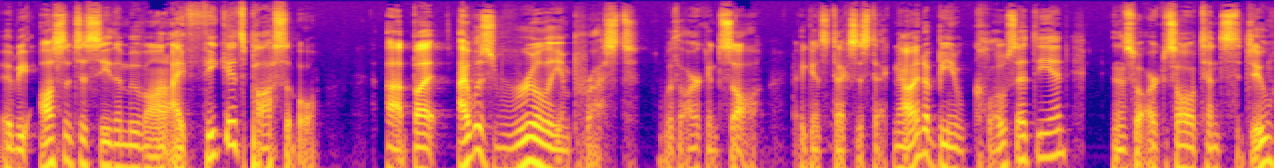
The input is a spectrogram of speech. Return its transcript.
It would be awesome to see them move on. I think it's possible, uh, but I was really impressed with Arkansas against Texas Tech. Now, ended up being close at the end, and that's what Arkansas tends to do.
